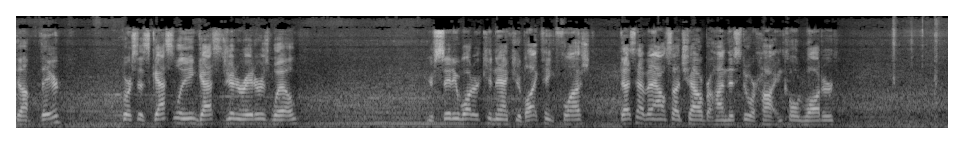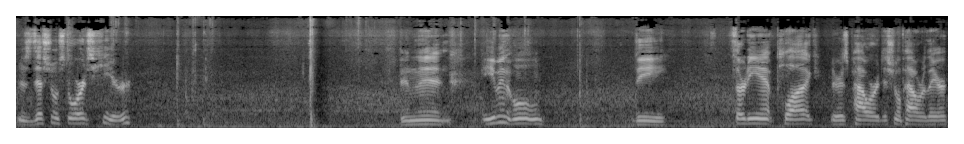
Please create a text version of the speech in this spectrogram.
dump there. Of course, it's gasoline, gas generator as well your city water connect, your black tank flush. Does have an outside shower behind this door, hot and cold water. There's additional storage here. And then even on the 30 amp plug, there is power, additional power there.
